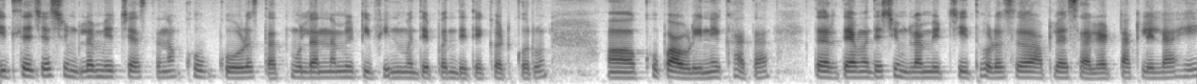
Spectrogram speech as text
इथल्या ज्या शिमला मिरची असताना खूप गोड असतात. मुलांना मी टिफिनमध्ये पण देते कट करून. खूप आवडीने खातात. तर त्यामध्ये शिमला मिरची, थोडंसं आपलं सॅलड टाकलेलं आहे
